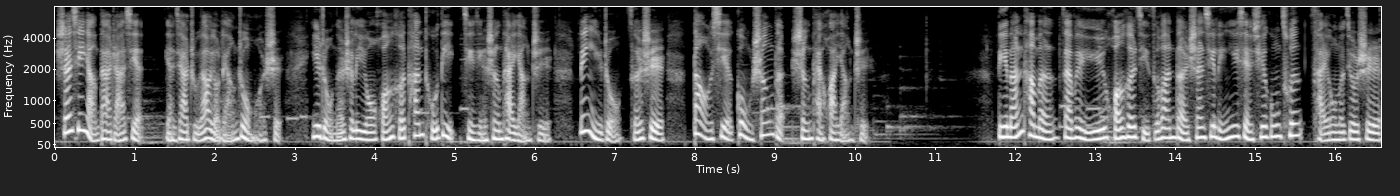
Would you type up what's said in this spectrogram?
山西养大闸蟹眼下主要有两种模式，一种呢是利用黄河滩涂地进行生态养殖，另一种则是稻蟹共生的生态化养殖。李楠他们在位于黄河几子湾的山西临沂县薛公村，采用的就是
